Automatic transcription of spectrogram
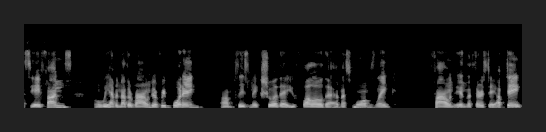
SCA funds. We have another round of reporting. Um, please make sure that you follow the MS Forms link found in the Thursday update,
